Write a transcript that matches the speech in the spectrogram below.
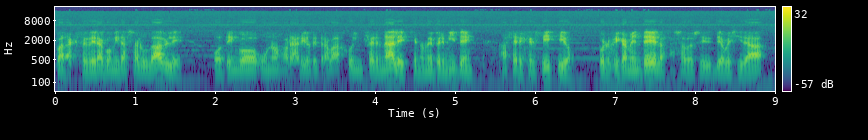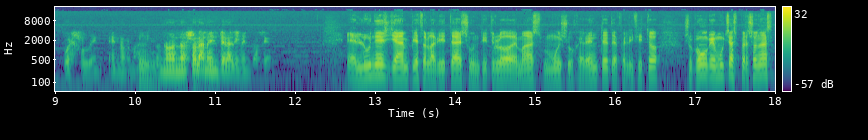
para acceder a comida saludable o tengo unos horarios de trabajo infernales que no me permiten hacer ejercicio, pues lógicamente las tasas de obesidad pues suben, es normal, no, no solamente la alimentación. El lunes ya empiezo la dieta, es un título además muy sugerente, te felicito. Supongo que muchas personas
